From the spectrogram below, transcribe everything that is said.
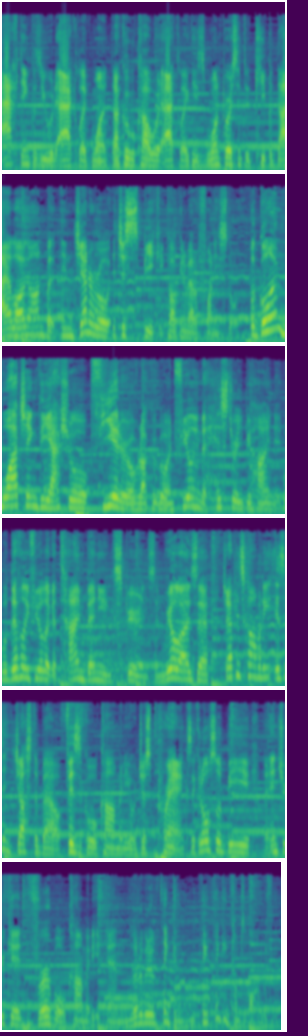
acting because you would act like one. Rakugoka would act like he's one person to keep a dialogue on, but in general, it's just speaking, talking about a funny story. But going watching the actual theater of Rakugo and feeling the history behind it will definitely feel like a time-bending experience and realize that Japanese comedy isn't just about physical comedy or just pranks. It could also be an intricate verbal comedy and a little bit of thinking. Th thinking comes along with it.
